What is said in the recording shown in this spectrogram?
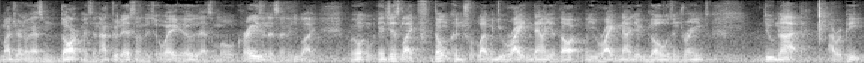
My journal had some darkness, and I threw that some bitch away. It was had some old craziness in it. You like, and just like don't control. Like when you writing down your thought, when you writing down your goals and dreams, do not. I repeat,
